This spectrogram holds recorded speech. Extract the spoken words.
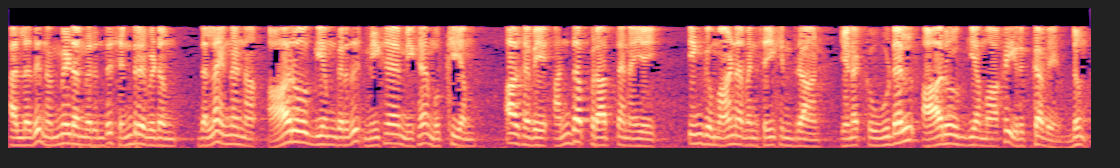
அல்லது நம்மிடமிருந்து சென்றுவிடும். இதெல்லாம் என்னன்னா ஆரோக்கியம்ங்கிறது மிக மிக முக்கியம். ஆகவே அந்த பிரார்த்தனையை இங்கு மாணவன் செய்கின்றான். எனக்கு உடல் ஆரோக்கியமாக இருக்க வேண்டும்.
